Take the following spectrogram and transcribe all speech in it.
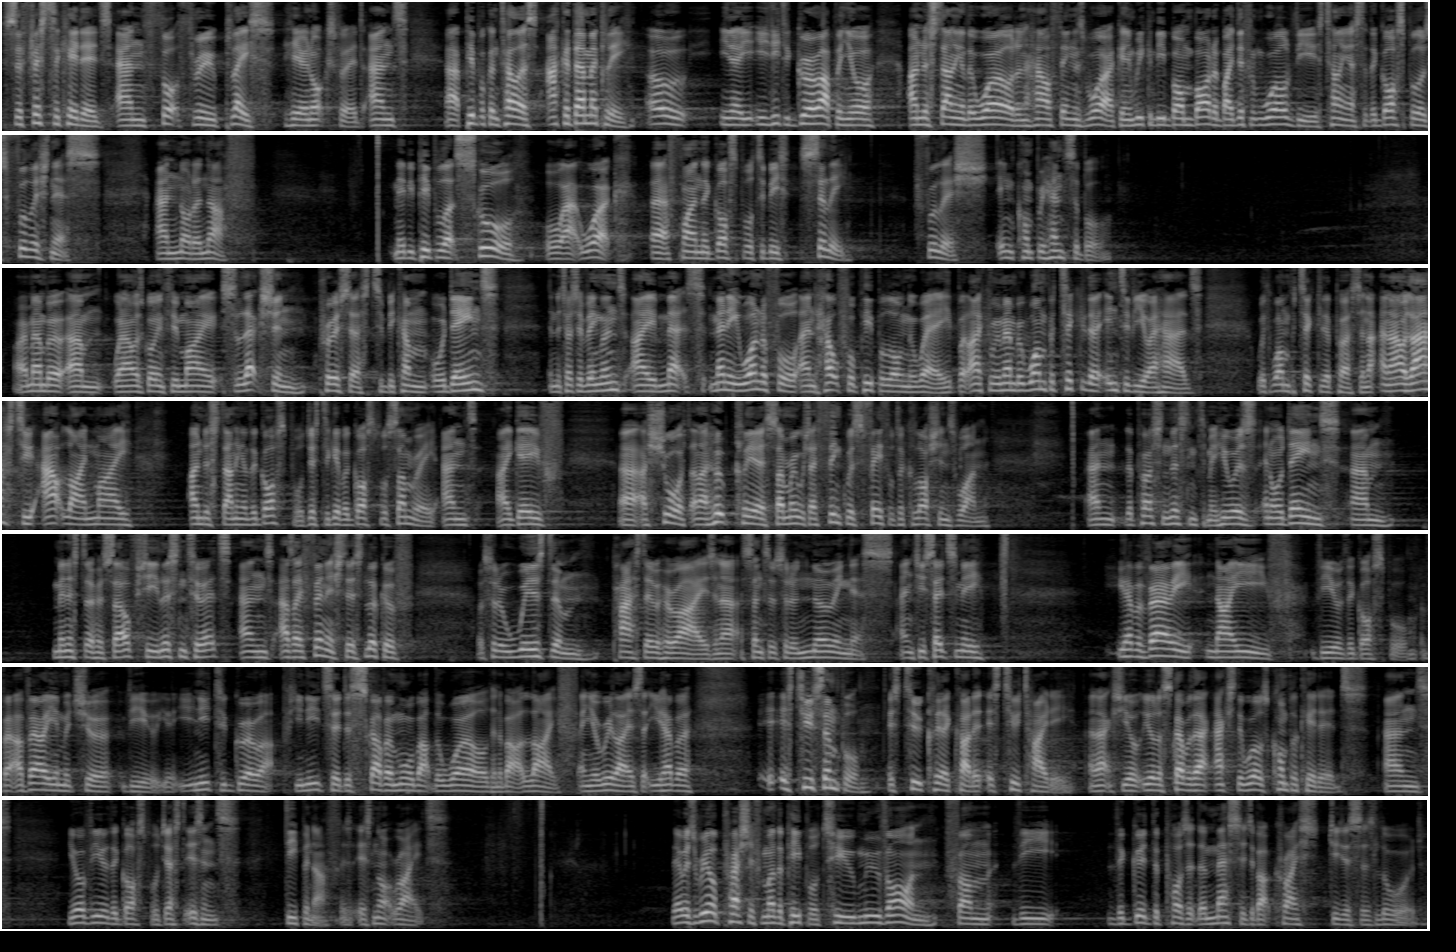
sophisticated and thought through place here in Oxford. And uh, people can tell us academically, oh, you know, you, you need to grow up in your understanding of the world and how things work. And we can be bombarded by different worldviews telling us that the gospel is foolishness and not enough. Maybe people at school or at work uh, find the gospel to be silly, foolish, incomprehensible. I remember um, when I was going through my selection process to become ordained in the Church of England, I met many wonderful and helpful people along the way, but I can remember one particular interview I had with one particular person, and I was asked to outline my understanding of the gospel, just to give a gospel summary. And I gave uh, a short and I hope clear summary, which I think was faithful to Colossians 1. And the person listening to me, who was an ordained um, minister herself. She listened to it, and as I finished, this look of, of sort of wisdom passed over her eyes and a sense of sort of knowingness. And she said to me, You have a very naive view of the gospel, a very immature view. You need to grow up. You need to discover more about the world and about life. And you'll realize that you have a it's too simple, it's too clear cut, it's too tidy. And actually, you'll, you'll discover that actually the world's complicated and your view of the gospel just isn't deep enough. It's not right. There was real pressure from other people to move on from the, the good deposit, the message about Christ Jesus as Lord.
